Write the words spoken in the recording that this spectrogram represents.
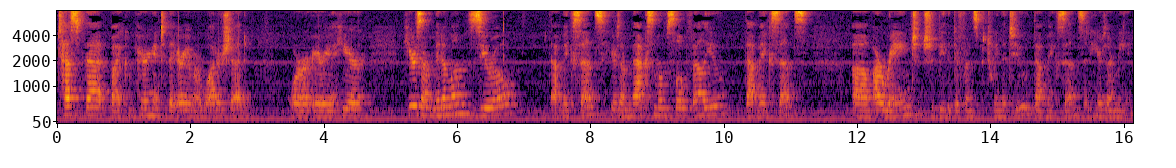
test that by comparing it to the area of our watershed or our area here. Here's our minimum, zero, that makes sense. Here's our maximum slope value, that makes sense. Um, our range should be the difference between the two, that makes sense, and here's our mean.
